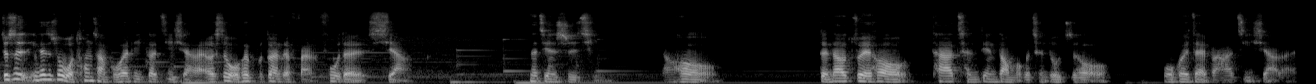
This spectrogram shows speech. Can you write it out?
就是应该是说，我通常不会立刻记下来，而是我会不断的反复的想那件事情，然后等到最后它沉淀到某个程度之后，我会再把它记下来。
